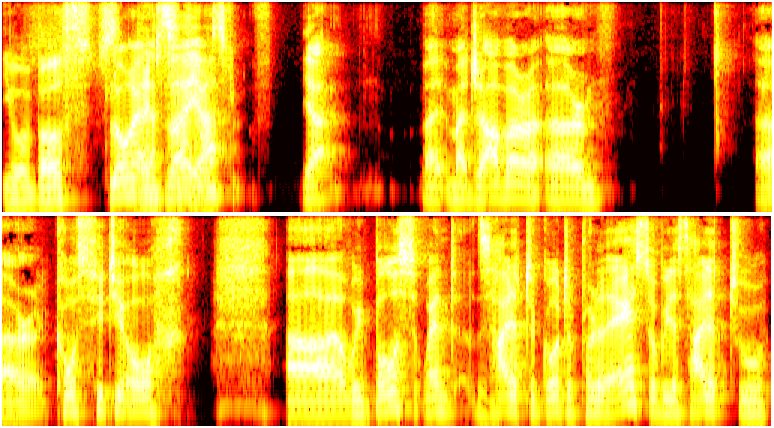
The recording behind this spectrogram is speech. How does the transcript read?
You were both Florian as well, yeah, yeah. My, my Java um, uh, co-CTO, uh, we both went decided to go to Project A, so we decided to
